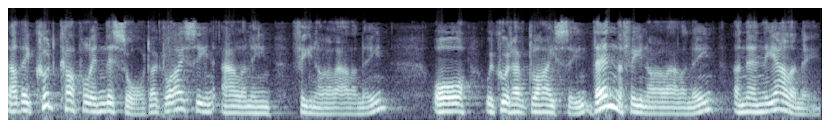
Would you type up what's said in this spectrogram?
Now they could couple in this order, glycine, alanine, phenylalanine, or we could have glycine, then the phenylalanine, and then the alanine.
